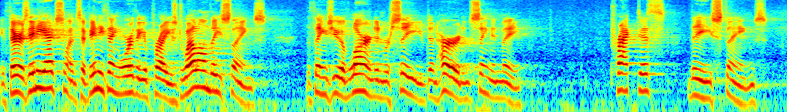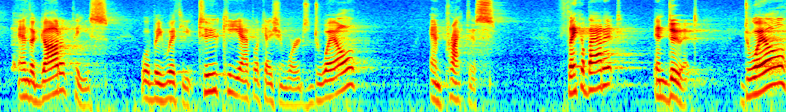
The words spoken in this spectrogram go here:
if there is any excellence, if anything worthy of praise, dwell on these things, the things you have learned and received and heard and seen in me. Practice these things, and the God of peace will be with you. Two key application words dwell and practice. Think about it and do it. Dwell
